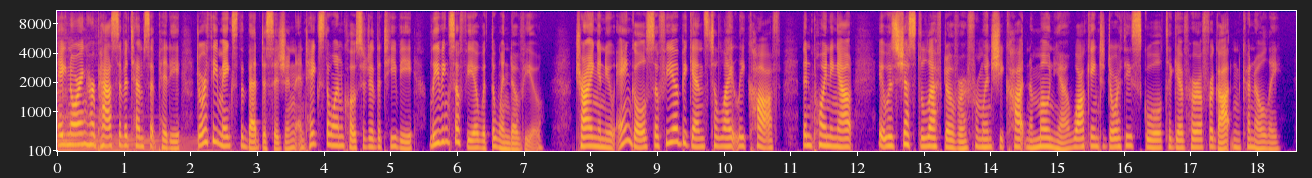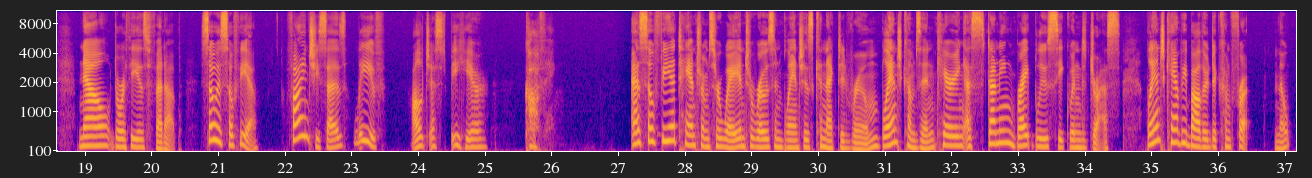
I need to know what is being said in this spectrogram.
Ignoring her passive attempts at pity, Dorothy makes the bed decision and takes the one closer to the TV, leaving Sophia with the window view. Trying a new angle, Sophia begins to lightly cough, then pointing out it was just a leftover from when she caught pneumonia walking to Dorothy's school to give her a forgotten cannoli. Now Dorothy is fed up. So is Sophia. Fine, she says, leave. I'll just be here, coughing. As Sophia tantrums her way into Rose and Blanche's connected room, Blanche comes in carrying a stunning bright blue sequined dress. Blanche can't be bothered to confront. Nope.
